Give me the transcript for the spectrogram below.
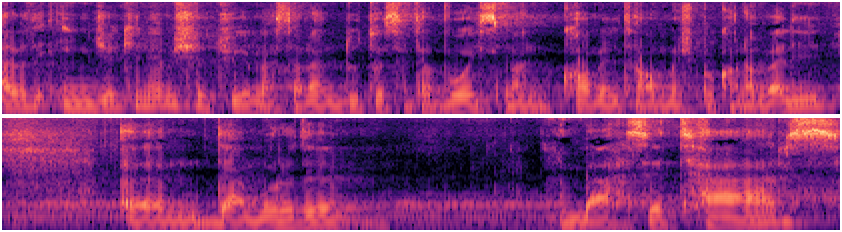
البته اینجا که نمیشه توی مثلا دو تا سه تا voice من کامل تمامش بکنم. ولی در مورد بحث ترس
